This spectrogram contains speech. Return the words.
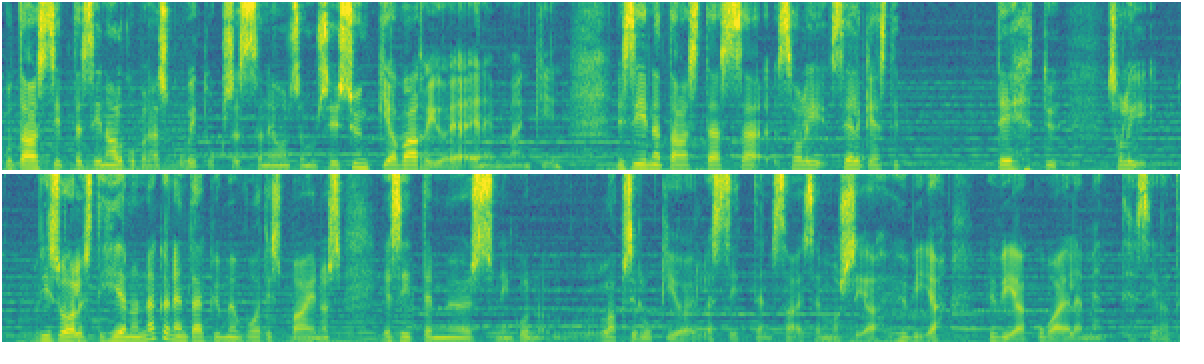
kun taas sitten siinä alkuperäiskuvituksessa ne on semmoisia synkkiä varjoja enemmänkin. Niin siinä taas tässä se oli selkeästi tehty, se oli visuaalisesti hienon näköinen tämä kymmenvuotispainos ja sitten myös niin kuin lapsilukijoille sitten sai semmoisia hyviä, hyviä kuvaelementtejä sieltä.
